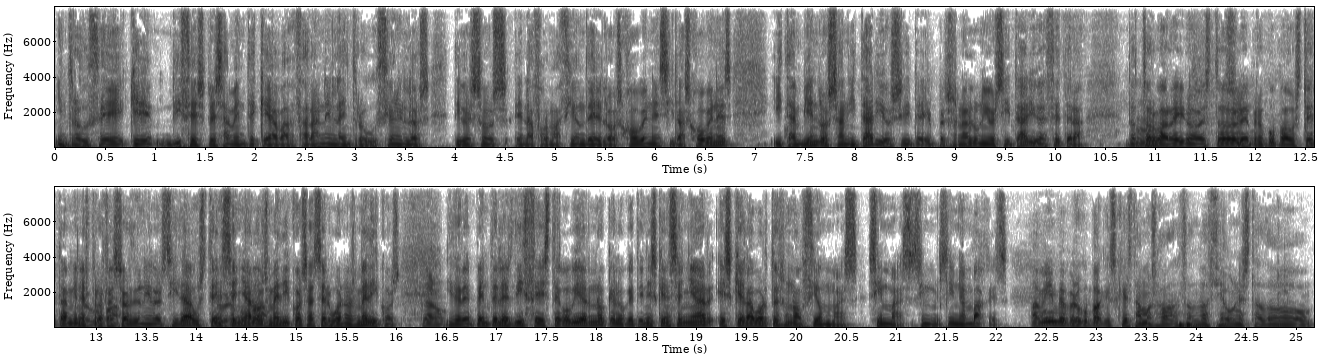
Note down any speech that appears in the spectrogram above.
Introduce, quiere, dice expresamente que avanzarán en la introducción en los diversos, en la formación de los jóvenes y las jóvenes y también los sanitarios y el personal universitario, etcétera. Doctor Barreiro, esto Sí. le preocupa. Usted también es profesor de universidad. Usted enseña a los médicos a ser buenos médicos. Claro. Y de repente les dice este gobierno que lo que tenéis que enseñar es que el aborto es una opción más, sin más, sin, sin ambajes. A mí me preocupa que es que estamos avanzando hacia un estado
